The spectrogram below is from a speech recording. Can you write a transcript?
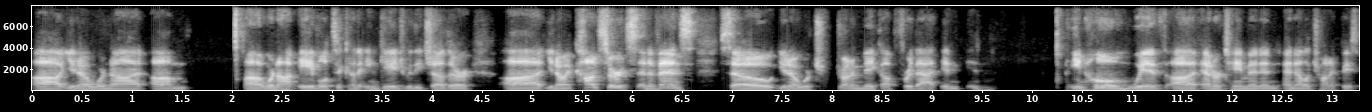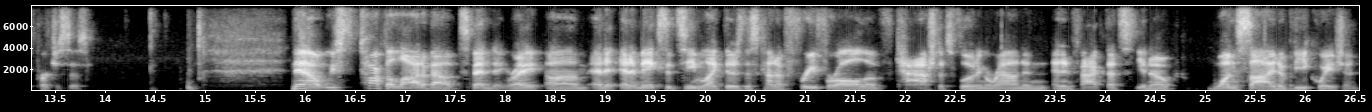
Uh, you know, we're not. Um, uh, we're not able to kind of engage with each other, uh, you know, at concerts and events. So, you know, we're trying to make up for that in in, in home with uh, entertainment and, and electronic based purchases. Now we've talked a lot about spending, right? Um, and it and it makes it seem like there's this kind of free for all of cash that's floating around, and and in fact, that's you know one side of the equation.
